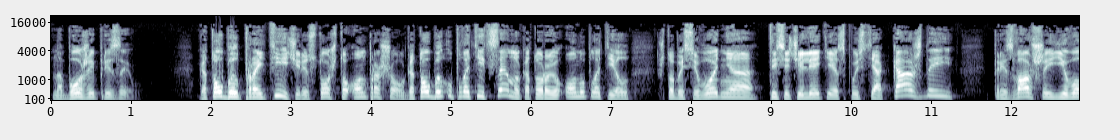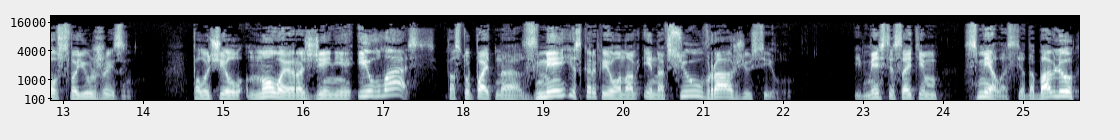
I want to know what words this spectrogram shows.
на Божий призыв. Готов был пройти через то, что он прошел. Готов был уплатить цену, которую он уплатил, чтобы сегодня, тысячелетия спустя, каждый, призвавший его в свою жизнь, получил новое рождение и власть наступать на змей и скорпионов и на всю вражью силу. И вместе с этим смелость, я добавлю,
